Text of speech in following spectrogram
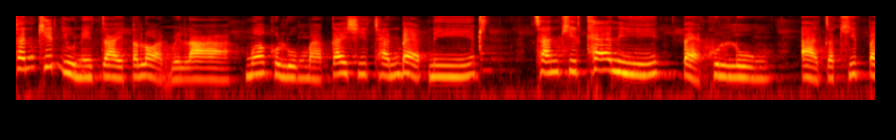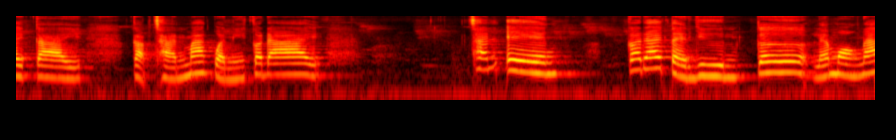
ฉันคิดอยู่ในใจตลอดเวลา เมื่อคุณลุงมาใกล้ชิดฉันแบบนี้ฉันคิดแค่นี้ แต่คุณลุงอาจจะคิดไปไกล กับฉันมากกว่านี้ก็ได้ ฉันเองก็ได้แต่ยืนเก้อและมองหน้า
